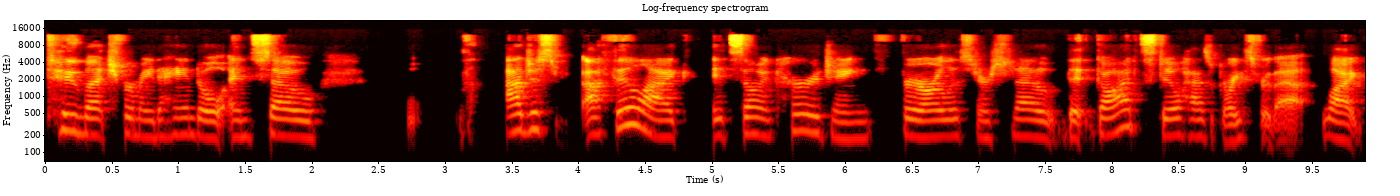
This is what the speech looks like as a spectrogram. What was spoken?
too much for me to handle and so i just i feel like it's so encouraging for our listeners to know that god still has grace for that like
